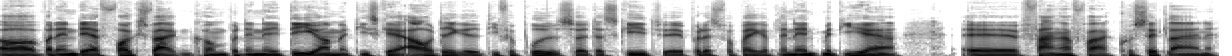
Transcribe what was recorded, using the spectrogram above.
og hvordan det er, at Volkswagen kom på den her idé om, at de skal have afdækket de forbrydelser, der skete på deres fabrikker, blandt andet med de her øh, fanger fra korsetlejrene.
